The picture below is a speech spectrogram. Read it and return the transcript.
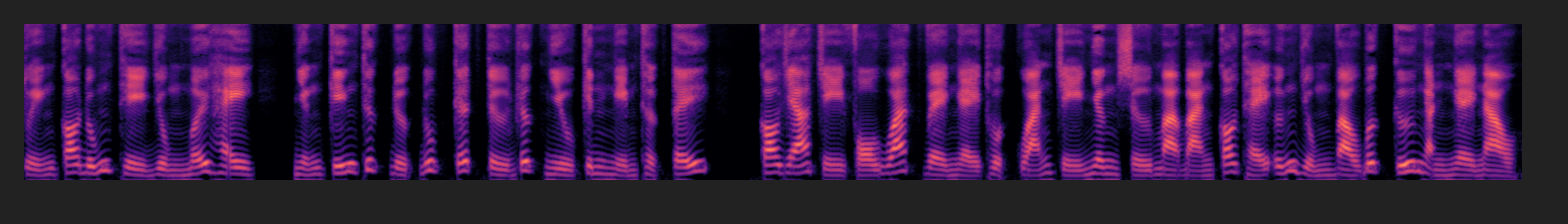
Tuyển có đúng thì dùng mới hay, những kiến thức được đúc kết từ rất nhiều kinh nghiệm thực tế, có giá trị phổ quát về nghệ thuật quản trị nhân sự mà bạn có thể ứng dụng vào bất cứ ngành nghề nào.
